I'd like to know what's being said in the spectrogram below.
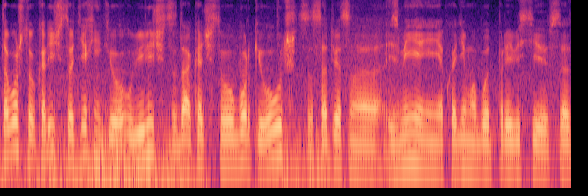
Того, что количество техники увеличится, да, качество уборки улучшится, соответственно, изменения необходимо будет привести в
